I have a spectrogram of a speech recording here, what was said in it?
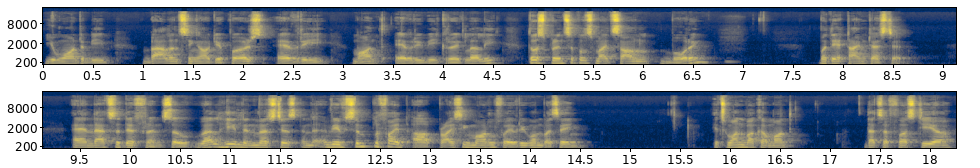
You want to be balancing out your purse every month, every week regularly. Those principles might sound boring, but they're time tested. And that's the difference. So well-heeled investors, and we've simplified our pricing model for everyone by saying it's one buck a month. That's a first year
